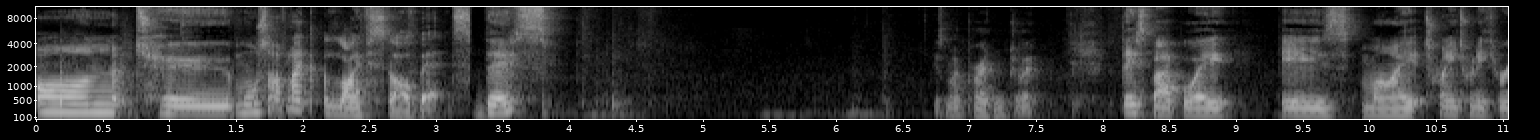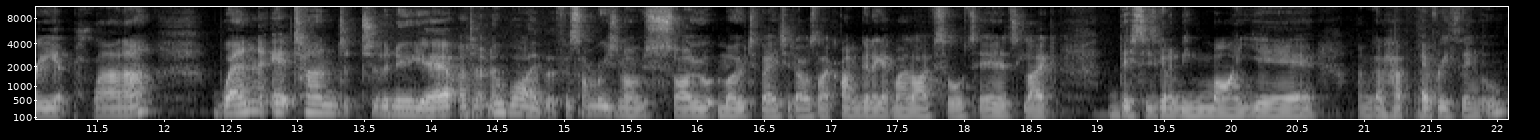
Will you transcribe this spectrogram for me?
on to more sort of like lifestyle bits. This is my pride and joy. This bad boy is my 2023 planner. When it turned to the new year, I don't know why, but for some reason I was so motivated. I was like, I'm going to get my life sorted. Like, this is going to be my year. I'm going to have everything. Ooh,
